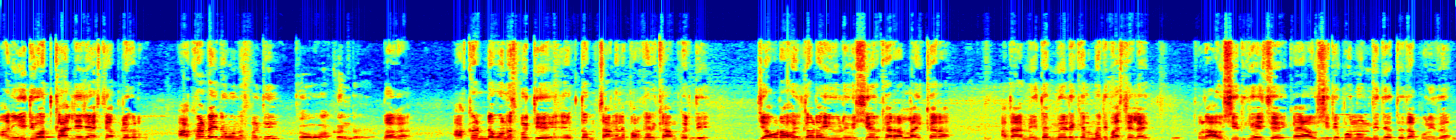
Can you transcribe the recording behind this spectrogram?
आणि ही दिवस काढलेली असते आपल्याकडं. अखंड आहे ना वनस्पती? हो अखंड आहे. बघा. अखंड वनस्पती आहे. एकदम चांगल्या प्रकारे काम करते. जेवढा होईल तेवढा ही व्हिडिओ शेअर करा लाईक करा. आता आम्ही इथं मेडिकलमध्ये बसलेलो आहेत. थोडं औषध घ्यायचं आहे. काही औषधी बनवून बी देतात आपण इथं.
